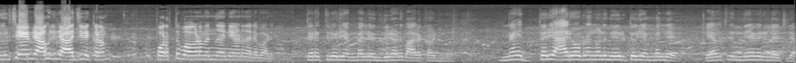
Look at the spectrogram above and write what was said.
തീർച്ചയായും രാഹുൽ രാജിവെക്കണം പുറത്തു പോകണമെന്ന് തന്നെയാണ് നിലപാട്. ഇത്തരത്തിലൊരു എം എൽ എ എന്തിനാണ് പാലക്കാടിന്? ഇങ്ങനെ ഇത്രയും ആരോപണങ്ങൾ നേരിട്ടൊരു എം എൽ എ കേരളത്തിൽ ഇന്നേ വരെ ഉണ്ടായിട്ടില്ല.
